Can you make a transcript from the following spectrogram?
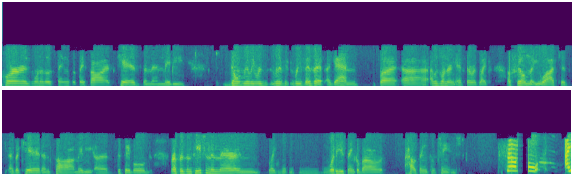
horror is one of those things that they saw as kids and then maybe don't really re- re- revisit again. But uh, I was wondering if there was like a film that you watched as as a kid and saw maybe a disabled representation in there, and like, what do you think about how things have changed? So I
